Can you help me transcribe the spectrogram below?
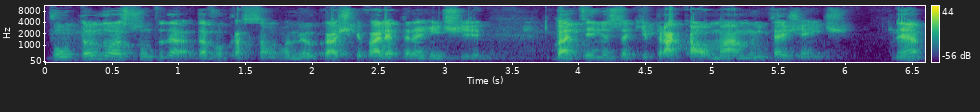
Voltando ao assunto da, da vocação, Romeu, que eu acho que vale a pena a gente bater nisso aqui para acalmar muita gente, né?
